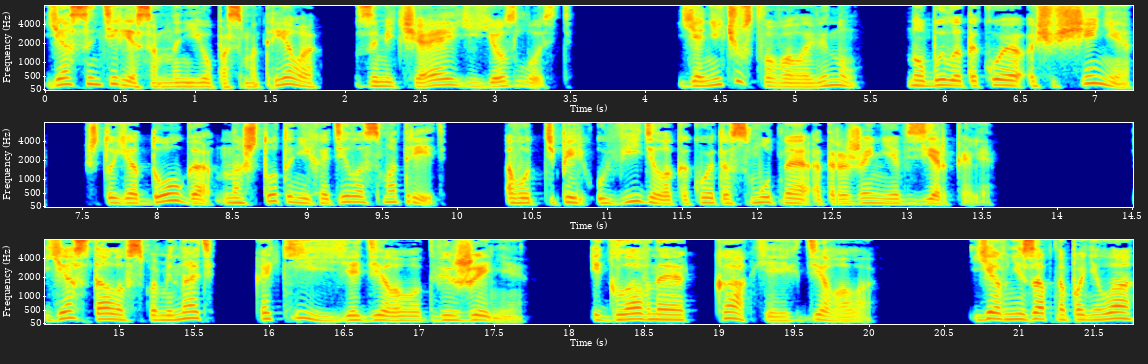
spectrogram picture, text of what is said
Я с интересом на нее посмотрела, замечая ее злость. Я не чувствовала вину, но было такое ощущение, что я долго на что-то не хотела смотреть, а вот теперь увидела какое-то смутное отражение в зеркале. Я стала вспоминать, какие я делала движения, и главное, как я их делала. Я внезапно поняла,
